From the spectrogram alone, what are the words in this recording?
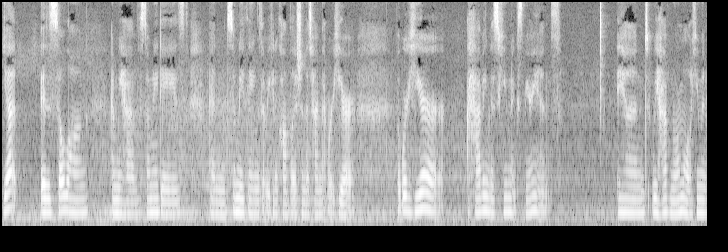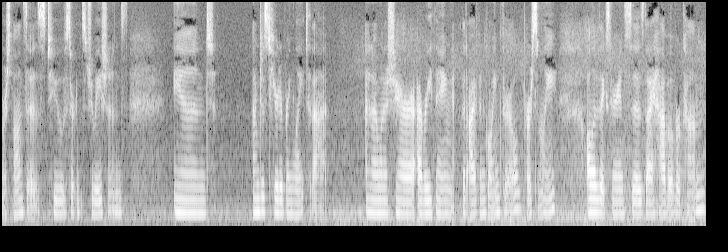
Yet, it is so long, and we have so many days and so many things that we can accomplish in the time that we're here. But we're here having this human experience. And we have normal human responses to certain situations. And I'm just here to bring light to that. And I want to share everything that I've been going through personally, all of the experiences that I have overcome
